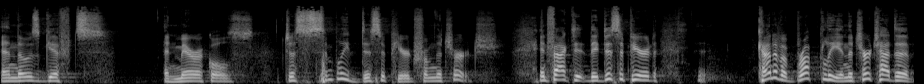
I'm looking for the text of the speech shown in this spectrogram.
and those gifts and miracles just simply disappeared from the church. In fact, they disappeared kind of abruptly, and the church had to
